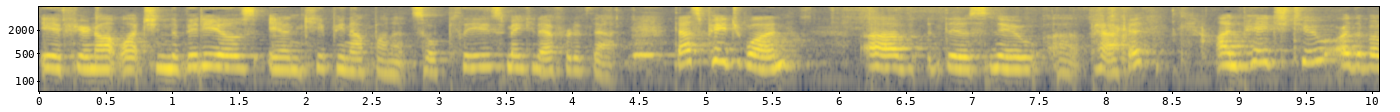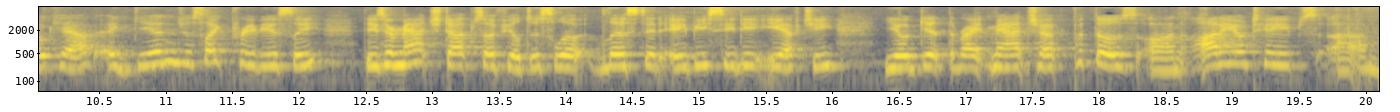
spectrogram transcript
if you're not watching the videos and keeping up on it. So please make an effort of that. That's page one of this new uh, packet. On page two are the vocab. Again, just like previously, these are matched up, so if you'll just list it A, B, C, D, E, F, G, you'll get the right matchup. Put those on audio tapes, um,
